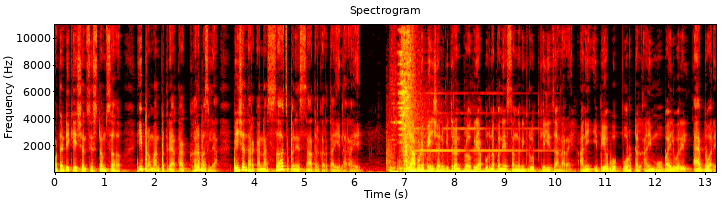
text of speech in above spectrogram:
ऑथेंटिकेशन सिस्टमसह ही प्रमाणपत्रे आता घरबसल्या पेन्शनधारकांना सहजपणे सादर करता येणार आहे. यापुढे पेन्शन वितरण प्रक्रिया पूर्णपणे संगणकीकृत केली जाणार आहे आणि E P F O portal आणि मोबाईलवरील ॲपद्वारे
